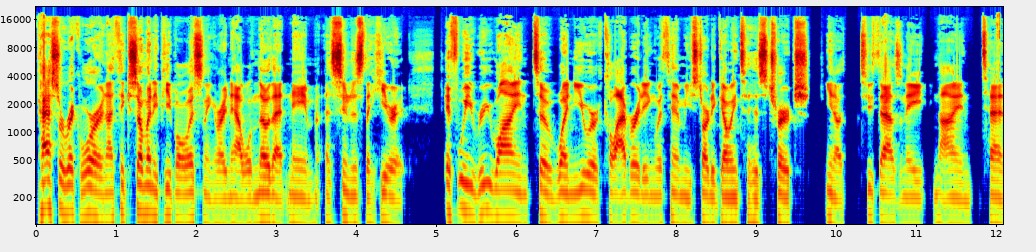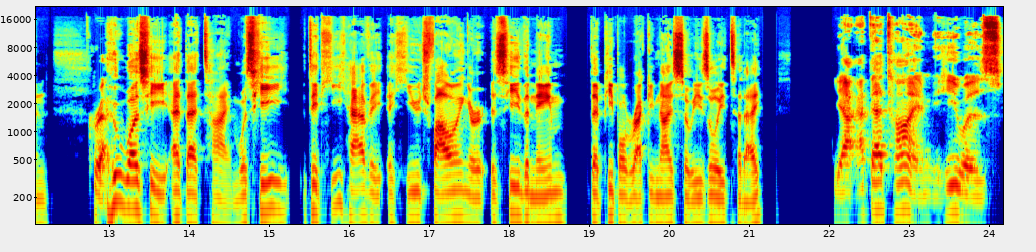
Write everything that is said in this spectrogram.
Pastor Rick Warren, I think so many people listening right now will know that name as soon as they hear it. If we rewind to when you were collaborating with him, you started going to his church, you know, 2008, 9, 10 Correct. Who was he at that time? Was he did he have a, a huge following or is he the name that people recognize so easily today? Yeah, at that time he was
